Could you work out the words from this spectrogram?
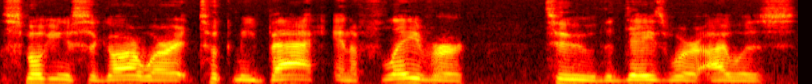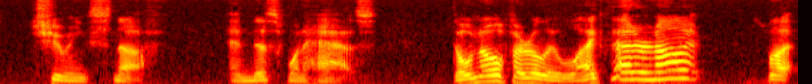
smoking a cigar where it took me back in a flavor to the days where I was chewing snuff, and this one has. Don't know if I really like that or not, but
